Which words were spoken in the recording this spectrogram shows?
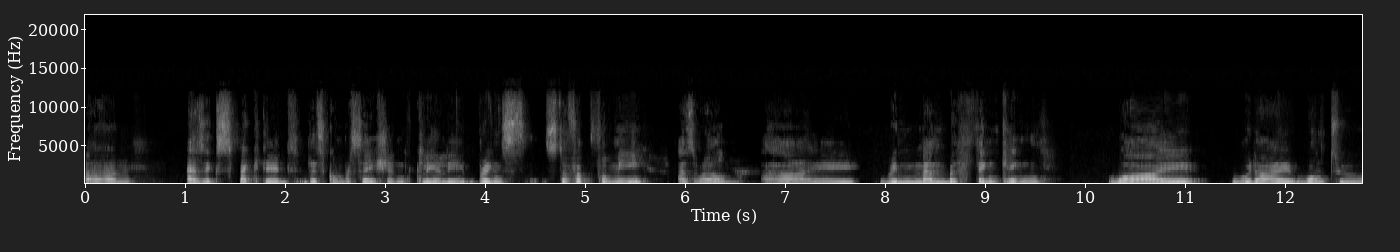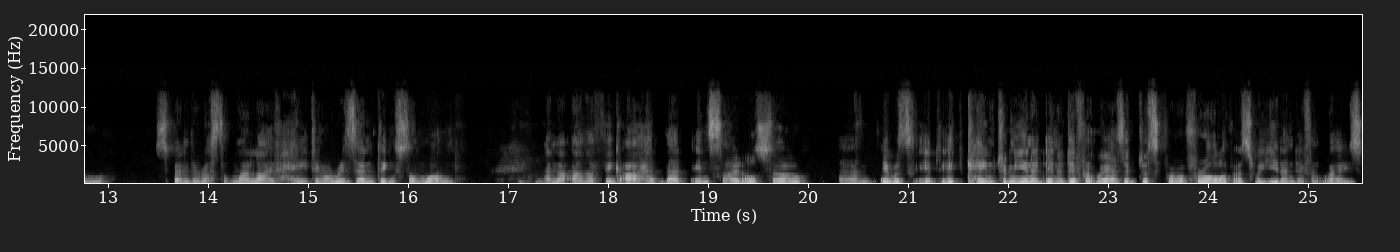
Um, as expected, this conversation clearly brings stuff up for me as well. Yeah. Uh, yeah. I remember thinking, why would I want to spend the rest of my life hating or resenting someone? Mm-hmm. And and I think I had that insight also. Um, it was it, it came to me in a in a different way as it just for for all of us. We heal in different ways,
